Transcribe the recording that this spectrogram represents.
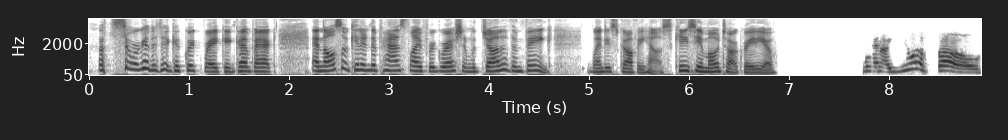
so we're going to take a quick break and come back and also get into past life regression with Jonathan Fink, Wendy's Coffee House, KCMO Talk Radio. When a UFO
